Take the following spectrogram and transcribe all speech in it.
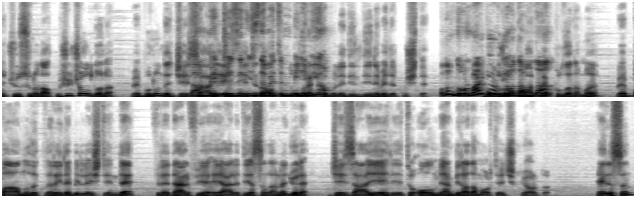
IQ'sunun 63 olduğunu ve bunun da cezai ehliyetin altında olarak bilmiyorum. kabul edildiğini belirtmişti. Oğlum normal Bu durum adam madde lan. kullanımı ve bağımlılıklarıyla birleştiğinde Philadelphia eyaleti yasalarına göre cezai ehliyeti olmayan bir adam ortaya çıkıyordu. Harrison,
